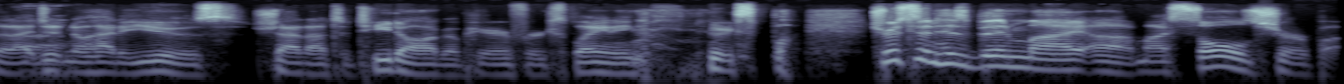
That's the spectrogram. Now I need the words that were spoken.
that I Uh, didn't know how to use. Shout out to T Dog up here for explaining. to expl- Tristan has been my uh my soul's Sherpa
